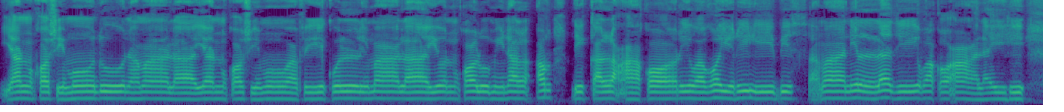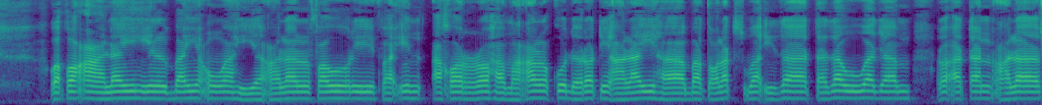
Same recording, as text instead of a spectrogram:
yan qasimu duna ma la yan qasimu wa fi kulli ma la yunqalu minal ardi kal aqari wa ghairihi bis samanil ladzi waqa'a alaihi waqa'a alaihi al-bay'u wa hiya 'alal fawri fa in akharraha ma'al qudrati 'alaiha batalat wa idza tazawwaja ra'atan 'ala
